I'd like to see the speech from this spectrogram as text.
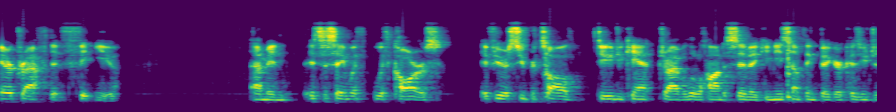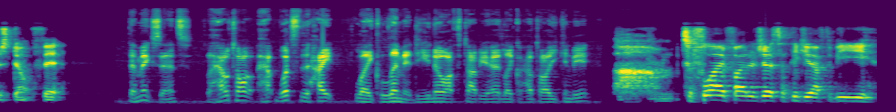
aircraft that fit you. I mean, it's the same with with cars. If you're a super tall dude, you can't drive a little Honda Civic. You need something bigger because you just don't fit. That makes sense. How tall? How, what's the height like limit? Do you know off the top of your head like how tall you can be? Um, to fly fighter jets, I think you have to be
